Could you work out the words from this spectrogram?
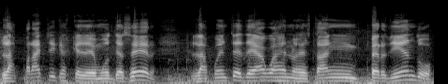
las prácticas que debemos de hacer. Las fuentes de agua se nos están perdiendo.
